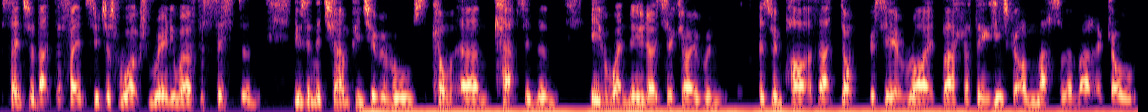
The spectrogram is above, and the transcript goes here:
centre of that defence who just works really well with the system. He was in the Championship with Wolves, um, captained them even when Nuno took over and has been part of that. Doherty at right back, I think he's got a massive amount of goal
